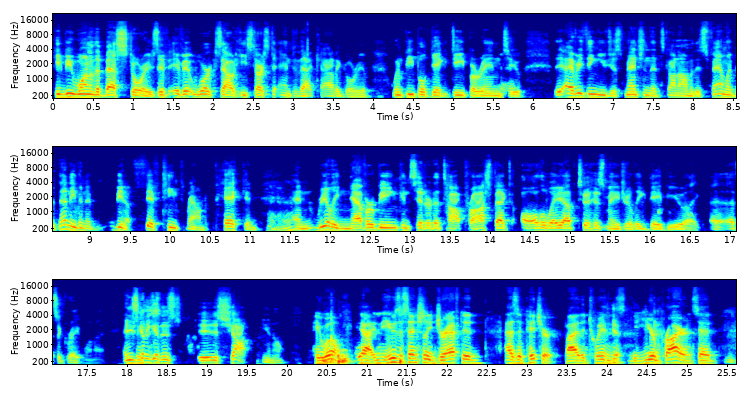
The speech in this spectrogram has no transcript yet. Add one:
he'd be one of the best stories. If, if it works out, he starts to enter that category of when people dig deeper into everything you just mentioned that's gone on with his family, but then even being a 15th round pick and mm-hmm. and really never being considered a top prospect all the way up to his major league debut. Like uh, that's a great one. And he's going to get his his shot, you know. He will. Yeah, and he was essentially drafted as a pitcher by the Twins yeah. the year prior and said, mm.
